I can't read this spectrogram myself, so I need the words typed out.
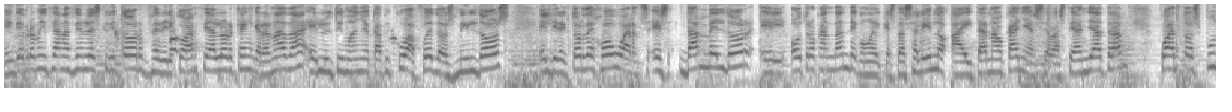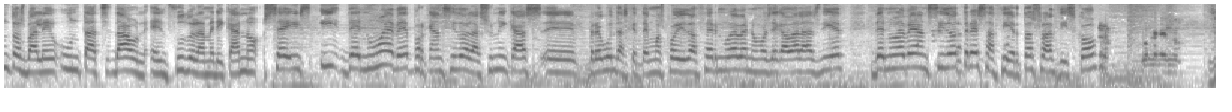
¿En qué provincia nació el escritor Federico García Lorca? En Granada. El último año Capicúa fue 2002. El director de Hogwarts es Dumbledore. El otro cantante con el que está saliendo Aitana Ocaña es Sebastián Yatra. ¿Cuántos puntos vale un touchdown en fútbol americano? 6 y de 9, porque han sido las únicas eh, preguntas que te hemos podido hacer. 9, no hemos llegado a las 10. De 9 han sido 3 aciertos, Francisco. Bueno, Y,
